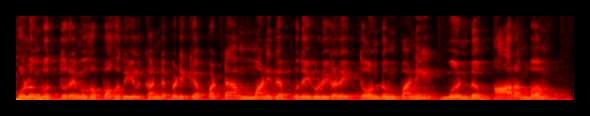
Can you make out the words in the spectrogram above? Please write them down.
கொழும்பு துறைமுக பகுதியில் கண்டுபிடிக்கப்பட்ட மனித புதைகுழிகளை தோண்டும் பணி மீண்டும் ஆரம்பம்.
